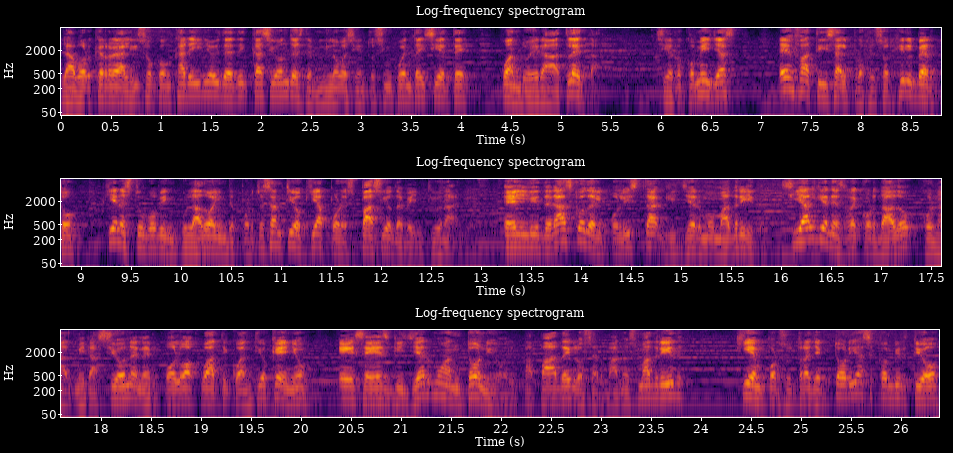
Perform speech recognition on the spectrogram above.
labor que realizó con cariño y dedicación desde 1957 cuando era atleta. Cierro comillas, enfatiza el profesor Gilberto, quien estuvo vinculado a Indeportes Antioquia por espacio de 21 años. El liderazgo del polista Guillermo Madrid. Si alguien es recordado con admiración en el polo acuático antioqueño, ese es Guillermo Antonio, el papá de los hermanos Madrid, quien por su trayectoria se convirtió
